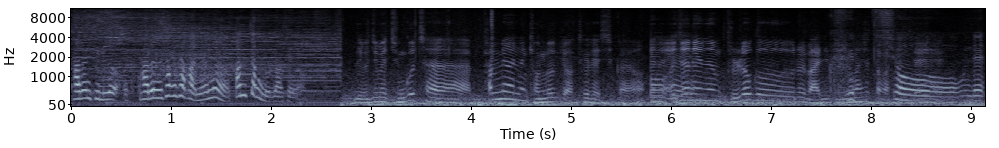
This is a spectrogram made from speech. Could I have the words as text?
다른 딜러, 다른 상사 가면은 깜짝 놀라세요. 근데 요즘에 중고차 판매하는 경로들이 어떻게 되실까요? 어, 네. 예전에는 블로그를 많이 이용하셨던 것 같은데. 근데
